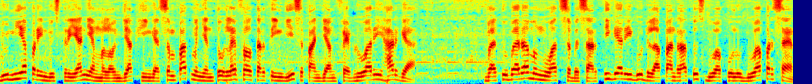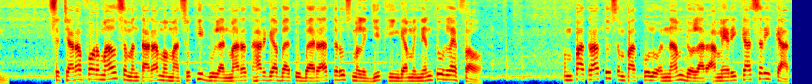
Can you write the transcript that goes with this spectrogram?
Dunia perindustrian yang melonjak hingga sempat menyentuh level tertinggi sepanjang Februari harga. Batu bara menguat sebesar 3.822 persen. Secara formal sementara memasuki bulan Maret harga batu bara terus melejit hingga menyentuh level 446 dolar Amerika Serikat.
